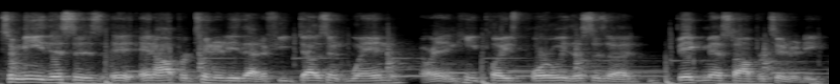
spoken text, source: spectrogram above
to me. This is an opportunity that if he doesn't win or and he plays poorly, this is a big missed opportunity.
